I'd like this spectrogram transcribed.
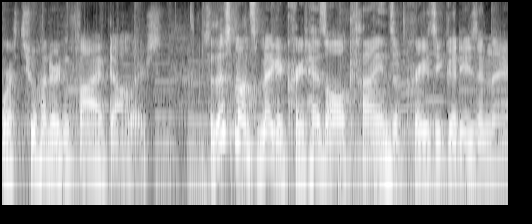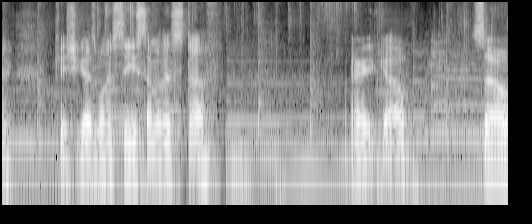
worth $205. So this month's Mega Crate has all kinds of crazy goodies in there, in case you guys want to see some of this stuff. There you go. So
